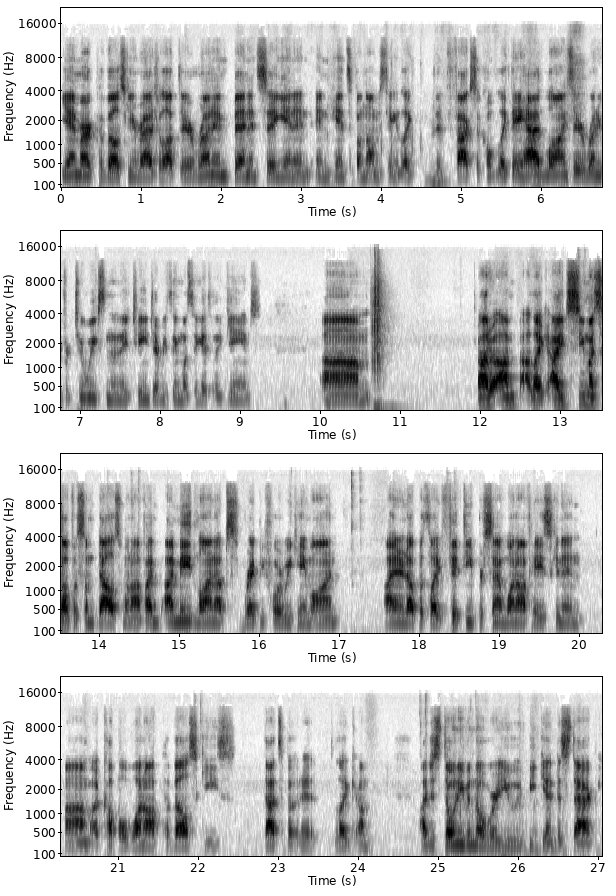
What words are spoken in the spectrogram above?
Janmark, Pavelski, and Radulov. They were running Benn and Seguin and, and Hintz, if I'm not mistaken. Like the mm-hmm. facts of like they had lines they were running for two weeks and then they change everything once they get to the games. Um, I am like I see myself with some Dallas one off. I, I made lineups right before we came on. I ended up with like 15% one off Heiskanen um, a couple one-off Pavelskis. That's about it. Like I'm, I just don't even know where you would begin to stack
